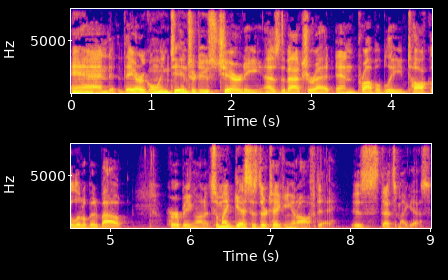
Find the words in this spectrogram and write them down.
and they are going to introduce Charity as the Bachelorette and probably talk a little bit about her being on it. So my guess is they're taking an off day. Is that's my guess.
